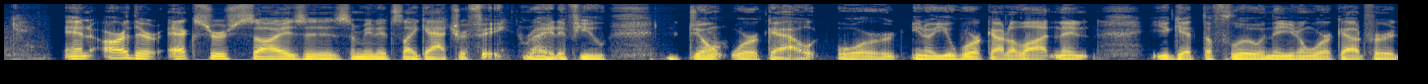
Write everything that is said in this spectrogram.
And are there exercises? I mean, it's like atrophy, right? If you don't work out, or you know, you work out a lot and then you get the flu, and then you don't work out for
